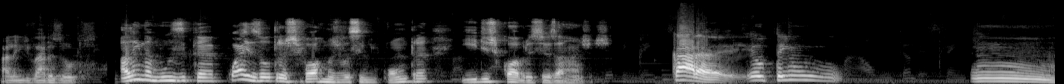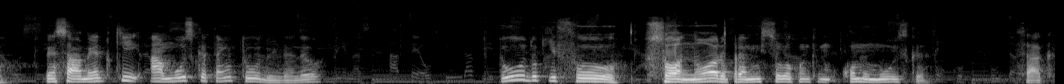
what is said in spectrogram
além de vários outros. Além da música, quais outras formas você encontra e descobre os seus arranjos? Cara, eu tenho um pensamento que a música tá em tudo, entendeu? Tudo que for sonoro para mim soa como, como música, saca?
